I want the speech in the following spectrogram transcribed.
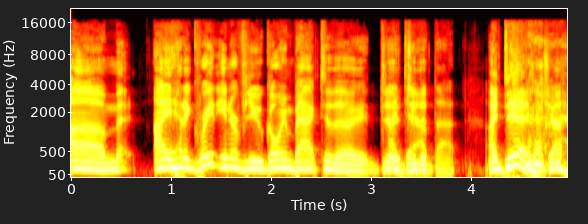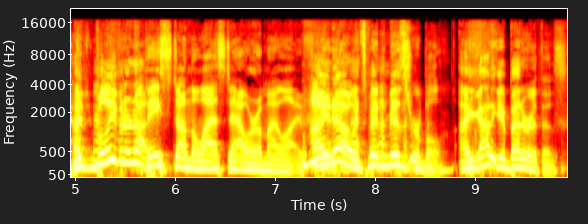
Um, I had a great interview going back to the. To, I to doubt the, that. I did. Believe it or not. Based on the last hour of my life. I know it's been miserable. I got to get better at this.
